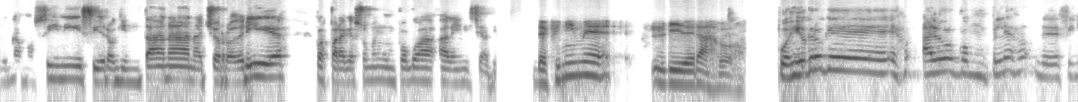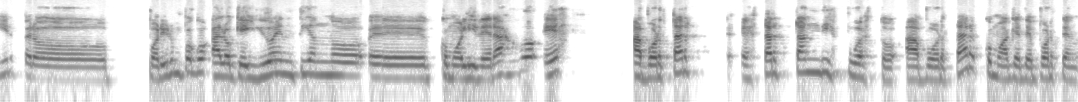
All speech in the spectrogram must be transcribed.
Luca Mosini, Sidro Quintana, Nacho Rodríguez, pues para que sumen un poco a, la iniciativa. Definime liderazgo. Pues yo creo que es algo complejo de definir, pero por ir un poco a lo que yo entiendo eh, como liderazgo es aportar estar tan dispuesto a aportar como a que te aporten,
